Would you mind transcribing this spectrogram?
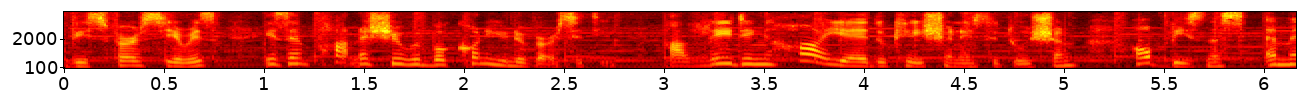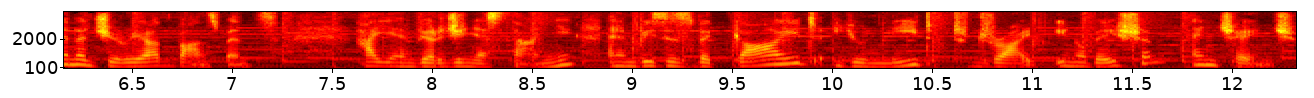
This first series is in partnership with Bocconi University, a leading higher education institution of business and managerial advancements. I am Virginia Stagni, and this is the guide you need to drive innovation and change.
